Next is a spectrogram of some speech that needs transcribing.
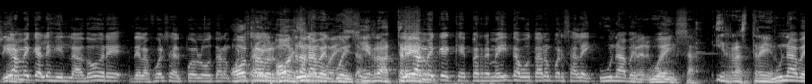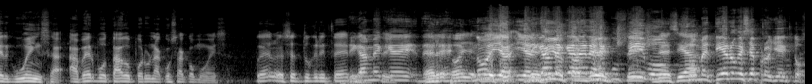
Dígame que legisladores de la Fuerza del Pueblo votaron por Otra esa ley, vergüenza. una Otra vergüenza. vergüenza. Y rastreo. Dígame que, que PRMistas votaron por esa ley, una vergüenza. Y rastreo. Una vergüenza haber votado por una cosa como esa. Bueno, ese es tu criterio. Dígame Sí. que. Oye, no, y, decía- y el- dígame que del. Ejecutivo Sí, decía- sometieron ese proyecto.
